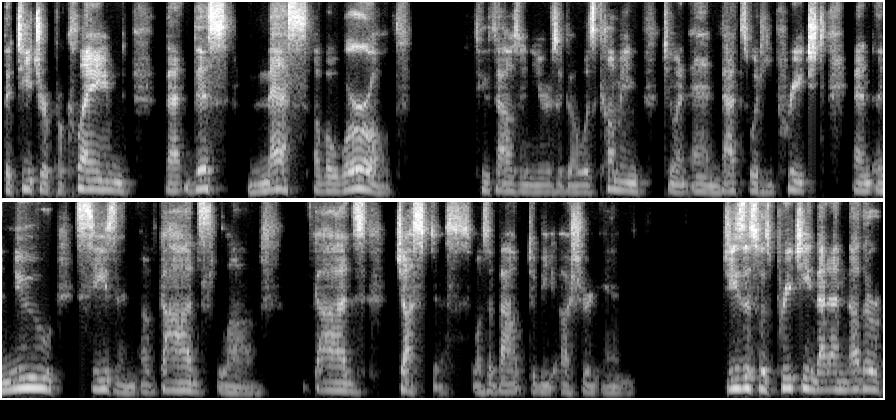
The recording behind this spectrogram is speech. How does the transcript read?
the teacher, proclaimed that this mess of a world 2,000 years ago was coming to an end. That's what he preached. And a new season of God's love, God's justice was about to be ushered in. Jesus was preaching that another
